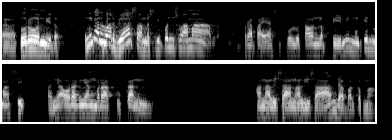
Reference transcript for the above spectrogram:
uh, turun gitu. Ini kan luar biasa meskipun selama berapa ya 10 tahun lebih ini mungkin masih banyak orang yang meragukan analisa-analisa Anda Pak Gemah.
